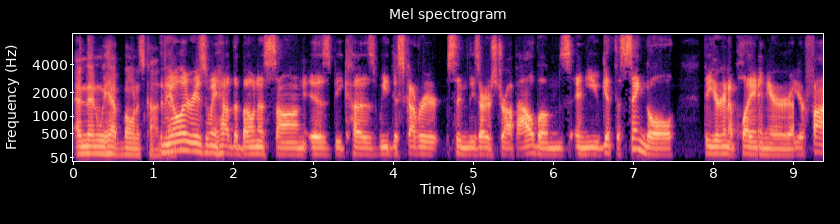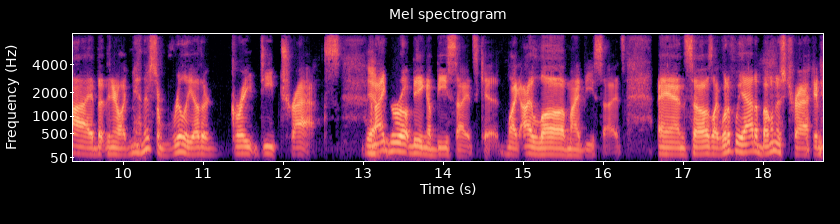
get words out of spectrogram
and then we have bonus And content. the only reason we have the bonus song is because we discover some of these artists drop albums and you get the single that you're going to play in your your five, but then you're like, man, there's some really other great deep tracks. Yeah. And I grew up being a B-sides kid. Like I love my B-sides. And so I was like, what if we add a bonus track? And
